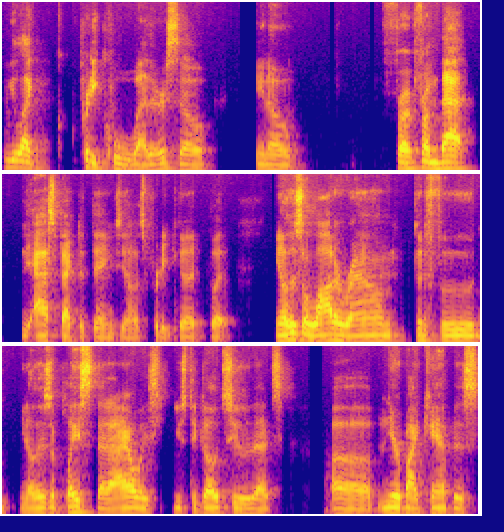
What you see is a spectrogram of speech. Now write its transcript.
we like pretty cool weather. So, you know, from from that aspect of things, you know, it's pretty good. But you know, there's a lot around, good food. You know, there's a place that I always used to go to that's uh, nearby campus.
